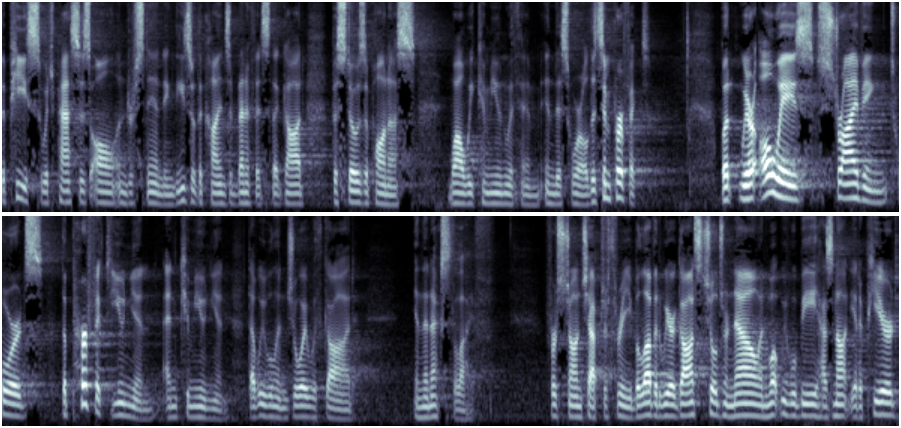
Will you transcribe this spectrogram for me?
the peace which passes all understanding. These are the kinds of benefits that God bestows upon us while we commune with Him in this world. It's imperfect, but we're always striving towards the perfect union and communion that we will enjoy with God in the next life. 1 John chapter 3 Beloved, we are God's children now, and what we will be has not yet appeared.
